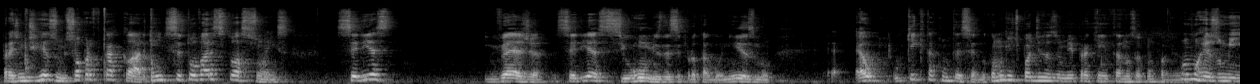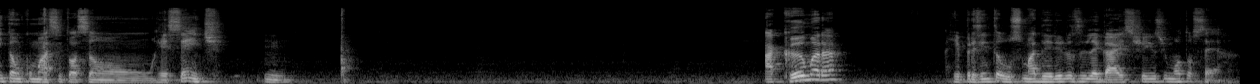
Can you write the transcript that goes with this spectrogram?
Pra gente resumir, só pra ficar claro, que a gente citou várias situações. Seria inveja? Seria ciúmes desse protagonismo? É, é o, o que está acontecendo? Como que a gente pode resumir pra quem está nos acompanhando? Vamos resumir então com uma situação recente. Hum. A Câmara representa os madeireiros ilegais cheios de motosserra.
